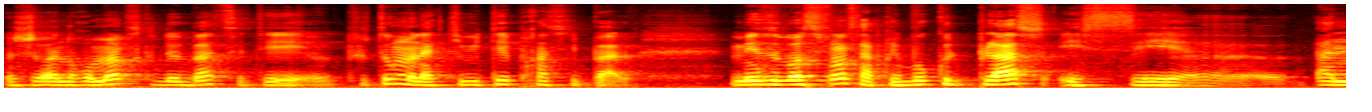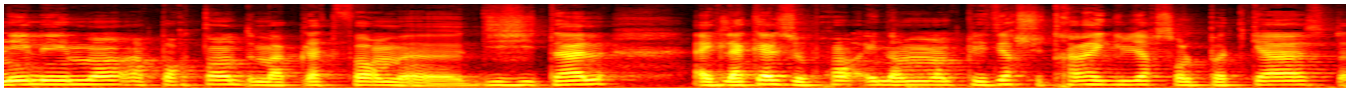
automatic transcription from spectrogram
Johan Romain parce que de base, c'était euh, plutôt mon activité principale. Mais The Boss Finance a pris beaucoup de place et c'est euh, un élément important de ma plateforme digitale avec laquelle je prends énormément de plaisir. Je suis très régulière sur le podcast,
